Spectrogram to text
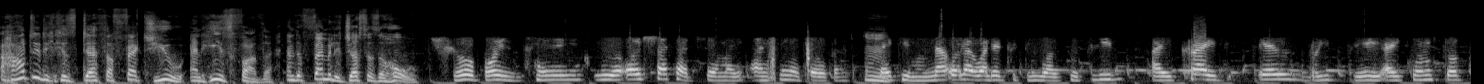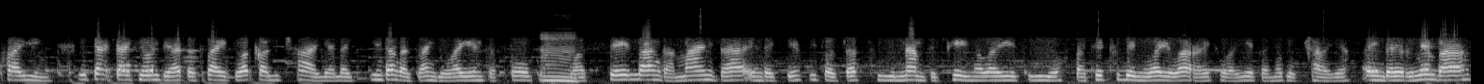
How did his death affect you and his father and the family just as a whole? Sure, boys. Hey, we were all shattered, uh, my auntie Nosoka. Like him, now all I wanted to do was to sleep. I cried every day. I couldn't stop crying. Utatakhe on the other side waqala utshaya like into angazange wayenza so mm. wasela ngamandla and I guess it was just to numb the pain awayekuyo but ethubeni waye waright wayeka nokutshaya and I remember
